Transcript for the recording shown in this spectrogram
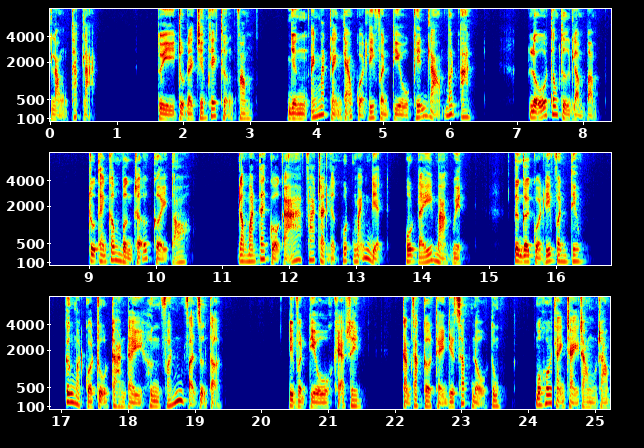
lòng thắt lại. Tuy trụ đã chiếm thế thượng phong, nhưng ánh mắt lạnh lẽo của Lý Vân Tiêu khiến lão bất an. Lỗ thông tử lẩm bẩm. Trụ thành công mừng rỡ cười to. Lòng bàn tay của gã phát ra lực hút mãnh liệt, hút đấy mà nguyệt. Từ người của Lý Vân Tiêu, gương mặt của trụ tràn đầy hưng phấn và dữ tợn. Lý Vân Tiêu khẽ rên, cảm giác cơ thể như sắp nổ tung, mồ hôi lạnh chảy ròng ròng.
